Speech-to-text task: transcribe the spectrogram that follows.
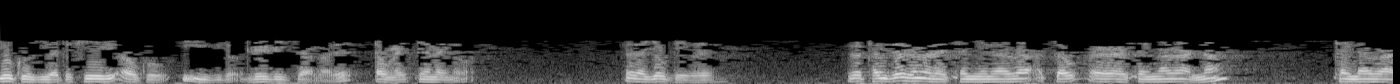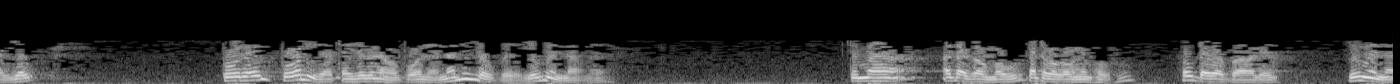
ရုပ်ကိုယ်ကြီးကတစ်ဖြည်းဖြည်းအောက်ကိုအီးပြီးတော့လေးလေးကျလာတယ်တောင်းလိုက်တင်းလိုက်တော့အဲ့ဒါရုပ်တွေပဲ ဒါထိုင်စေကနဲ့ဆင်ញင်တာကအစောအဲဆင်ညာကနာထိုင်တာကရုပ်ပေါ်တော့ပေါ်နေတာထိုင်စေကနဲ့ပေါ်နေနာနဲ့ရုပ်ပဲရုပ်နဲ့နာမယ်ဒီမှာအတ္တကောင်မဟုတ်ဘူးတတ္တဝကောင်လည်းမဟုတ်ဘူးဟုတ်တယ်ပါလေရုပ်နဲ့နာ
